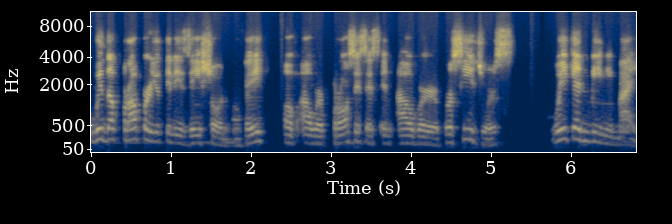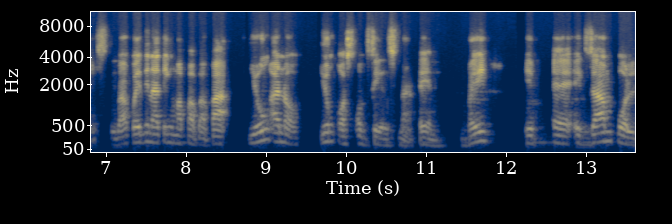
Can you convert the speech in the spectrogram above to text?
with the proper utilization, okay, of our processes and our procedures, we can minimize, di ba? Pwede nating mapababa yung ano, yung cost of sales natin. Okay? If, eh, example,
